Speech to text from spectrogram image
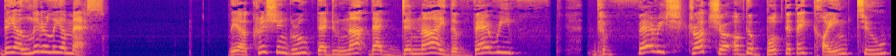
They are literally a mess. They are a Christian group that do not that deny the very the very structure of the book that they claim to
